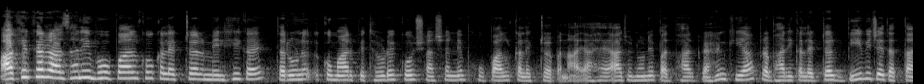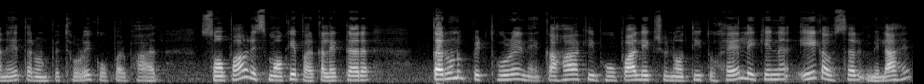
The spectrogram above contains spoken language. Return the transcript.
आखिरकार राजधानी भोपाल को कलेक्टर मिल ही गए। तरुण कुमार पिथौड़े को शासन ने भोपाल कलेक्टर बनाया है। आज उन्होंने पदभार ग्रहण किया। प्रभारी कलेक्टर बी. विजय दत्ता ने तरुण पिथौड़े को पदभार सौंपा और इस मौके पर कलेक्टर तरुण पिथौड़े ने कहा कि भोपाल एक चुनौती तो है, लेकिन एक अवसर मिला है।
